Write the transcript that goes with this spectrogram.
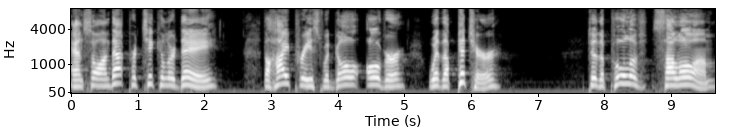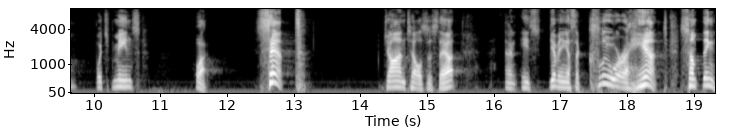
And so on that particular day, the high priest would go over with a pitcher to the pool of Siloam, which means what? Sent. John tells us that. And he's giving us a clue or a hint. Something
